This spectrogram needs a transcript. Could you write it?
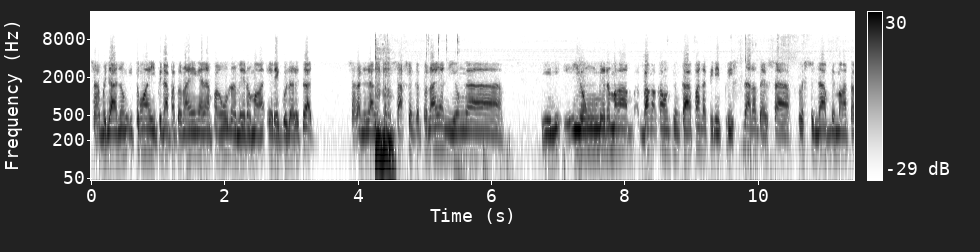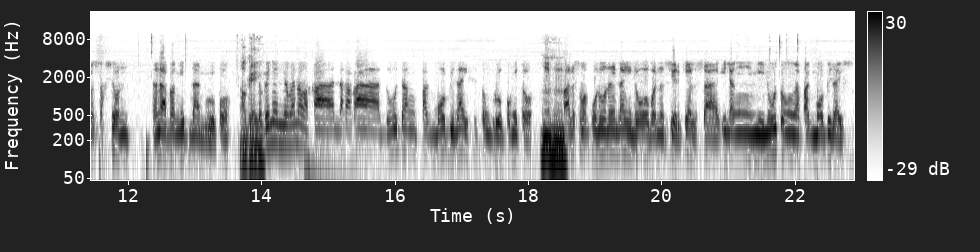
Sa kabila nung ito nga, yung pinapatunayan nga ng Pangulo na mayroong mga irregularidad sa kanilang Mhm. transaction katunayan, yung y- yung mayroong mga bank account yung kapa na pinipris na no, dahil sa questionable mga transaksyon na nabanggit na grupo. Okay. So ganyan yung ano, ka, nakakadudang pag-mobilize itong grupong ito. Mhm. Halos mapuno na nila yung looban ng circle sa ilang minutong pag-mobilize.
